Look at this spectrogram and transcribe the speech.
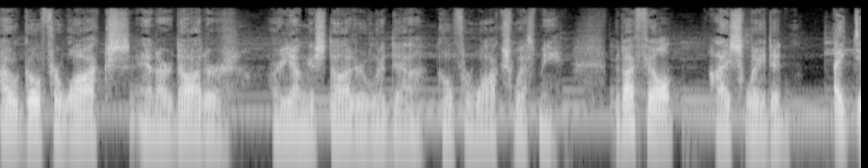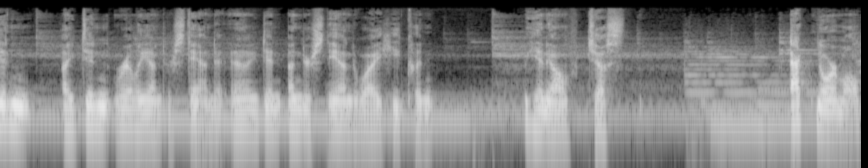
I would go for walks, and our daughter, our youngest daughter, would uh, go for walks with me. But I felt isolated. I didn't I didn't really understand it. And I didn't understand why he couldn't, you know, just act normal.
